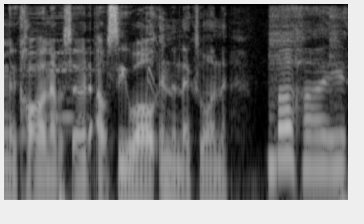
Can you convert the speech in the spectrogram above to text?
I'm going to call it an episode. I'll see you all in the next one. Bye.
